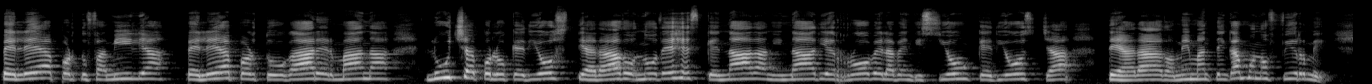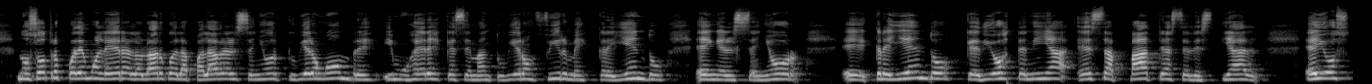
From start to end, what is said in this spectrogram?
Pelea por tu familia, Pelea por tu hogar, hermana. Lucha por lo que Dios te ha dado. No dejes que nada ni nadie robe la bendición que Dios ya te ha dado. Amén. Mantengámonos firmes. Nosotros podemos leer a lo largo de la palabra del Señor que hubieron hombres y mujeres que se mantuvieron firmes creyendo en el Señor. Eh, creyendo que Dios tenía esa patria celestial. Ellos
